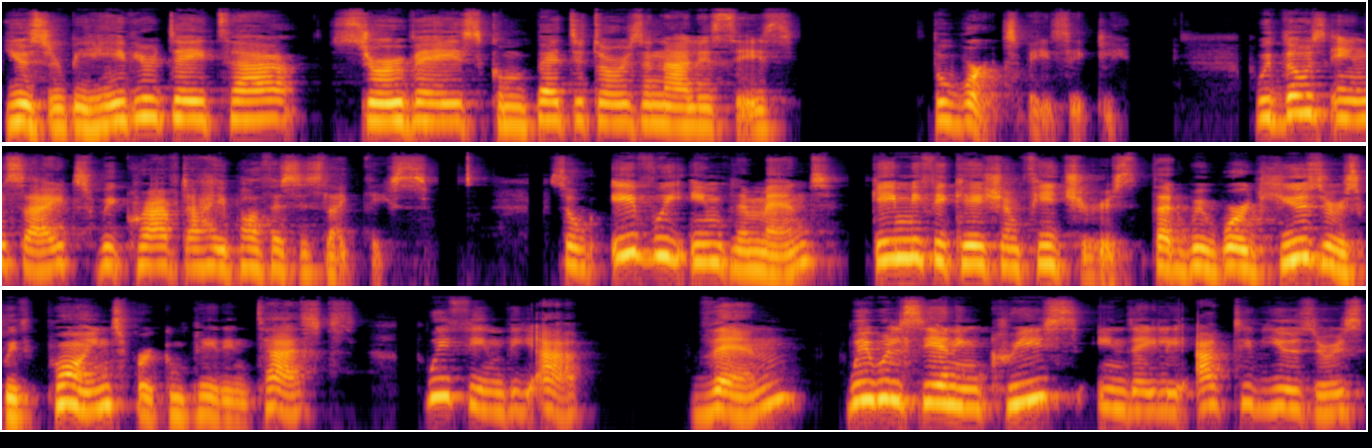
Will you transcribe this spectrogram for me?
user behavior data, surveys, competitors' analysis, the works basically. With those insights, we craft a hypothesis like this. So, if we implement gamification features that reward users with points for completing tasks within the app, then we will see an increase in daily active users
